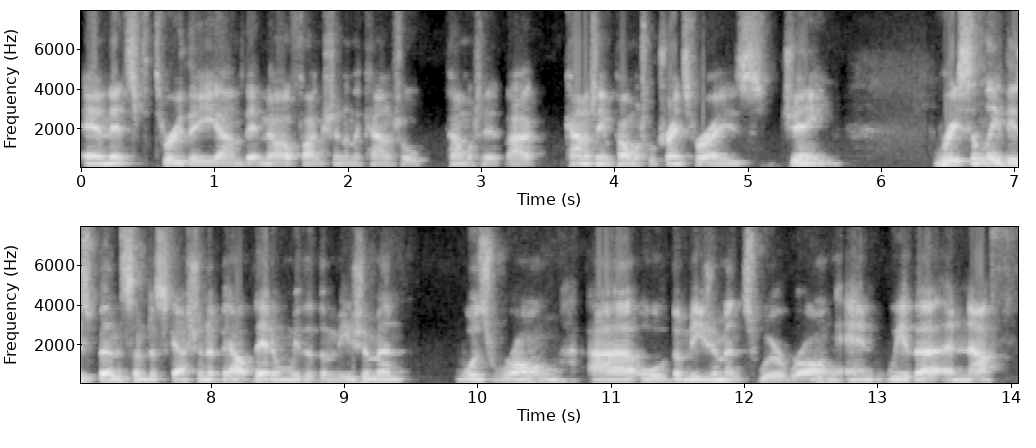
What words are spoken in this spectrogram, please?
and that's through the um, that malfunction in the carnitine palmitoyl, uh, carnitine palmitoyl transferase gene. Recently, there's been some discussion about that and whether the measurement was wrong uh, or the measurements were wrong, and whether enough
